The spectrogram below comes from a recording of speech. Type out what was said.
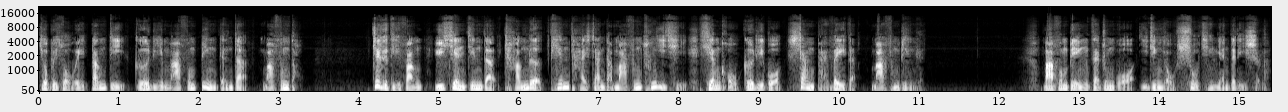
就被作为当地隔离麻风病人的麻风岛。这个地方与现今的长乐天台山的麻风村一起，先后隔离过上百位的麻风病人。麻风病在中国已经有数千年的历史了，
